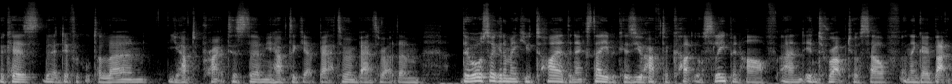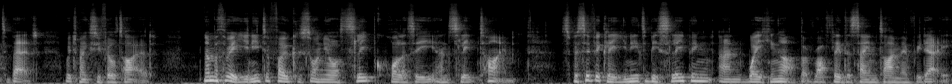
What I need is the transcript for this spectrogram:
because they're difficult to learn. You have to practice them, you have to get better and better at them. They're also going to make you tired the next day because you have to cut your sleep in half and interrupt yourself and then go back to bed, which makes you feel tired. Number three, you need to focus on your sleep quality and sleep time. Specifically, you need to be sleeping and waking up at roughly the same time every day.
